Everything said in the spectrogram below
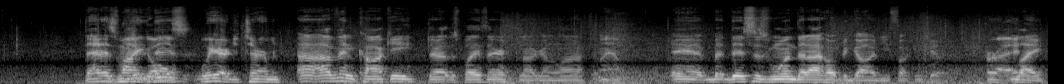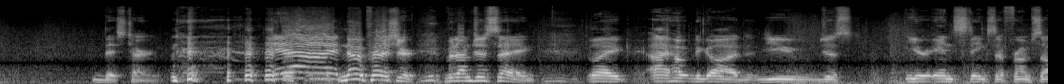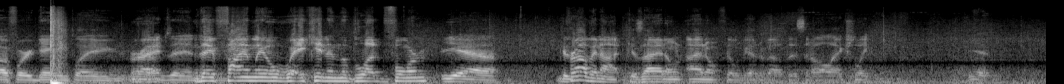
That is my goal. this- we are determined. I, I've been cocky throughout this playthrough. Not gonna lie. Well, And but this is one that I hope to God you fucking kill. all right. Like this turn. Yeah. no pressure, but I'm just saying. Like I hope to God you just your instincts of FromSoftware gameplay Right. comes in. They finally awaken in the blood form. yeah, Probably not, because I don't. I don't feel good about this at all. Actually. yeah.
